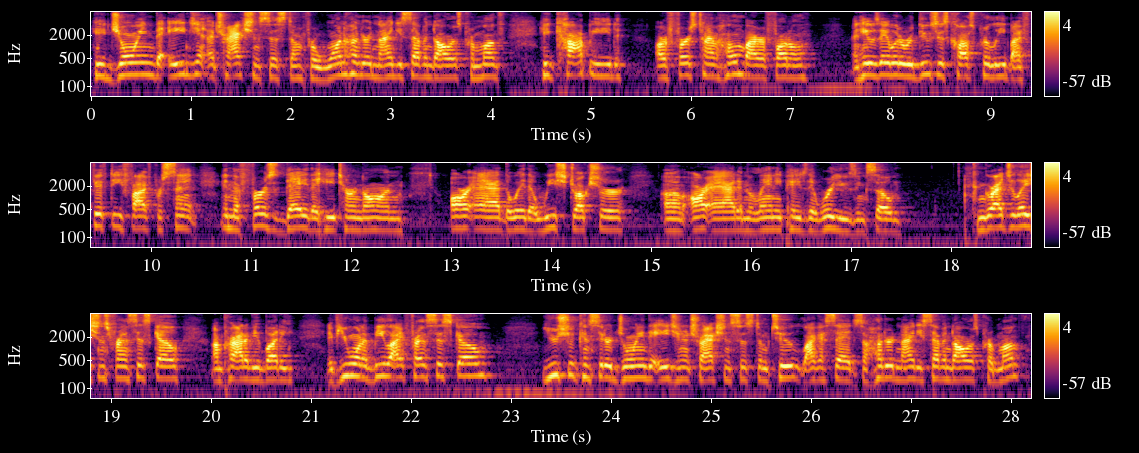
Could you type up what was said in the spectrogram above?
He joined the agent attraction system for $197 per month. He copied our first time homebuyer funnel and he was able to reduce his cost per lead by 55% in the first day that he turned on our ad, the way that we structure um, our ad and the landing page that we're using. So congratulations, Francisco. I'm proud of you, buddy. If you want to be like Francisco, you should consider joining the agent attraction system too. Like I said, it's $197 per month.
